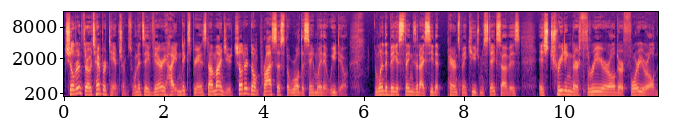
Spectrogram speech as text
Children throw temper tantrums when it's a very heightened experience. Now, mind you, children don't process the world the same way that we do. And one of the biggest things that I see that parents make huge mistakes of is is treating their three year old or four year old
